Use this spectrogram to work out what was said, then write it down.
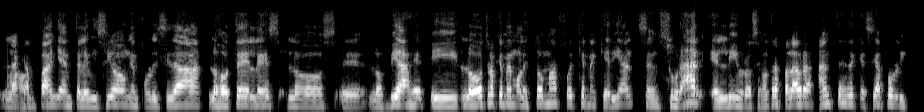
la campaña en televisión, en publicidad, los hoteles, los, los viajes. Y lo otro que me molestó más fue que me querían censurar el libro. en otras palabras, antes de que sea publicado,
